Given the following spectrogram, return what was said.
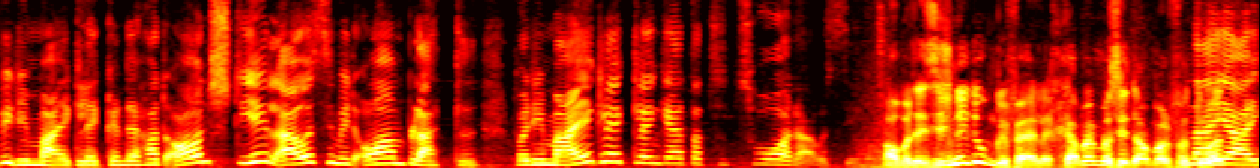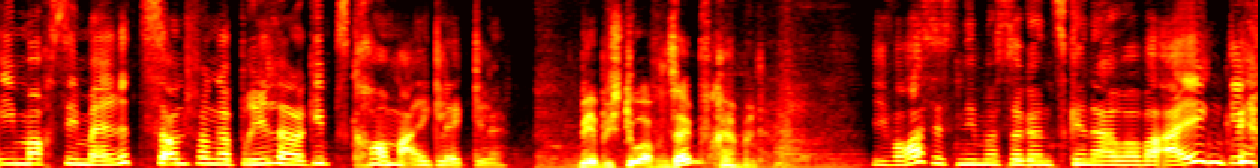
wie die Maiglecklen. Der hat einen Stil aus mit einem Blattel. Bei den Maiglecklen geht er zu zwei aus. Aber das ist nicht ungefährlich, wenn man sich da mal vertut. Naja, ich mache es im März, Anfang April, da gibt es keine Maiglecklen. Wie bist du auf den Senf gekommen? Ich weiß es nicht mehr so ganz genau, aber eigentlich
